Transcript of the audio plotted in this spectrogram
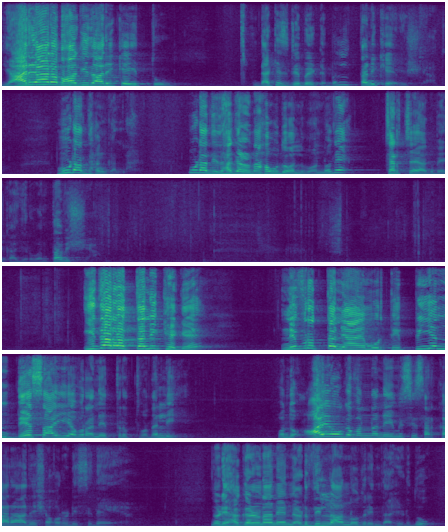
ಯಾರ್ಯಾರ ಭಾಗಿದಾರಿಕೆ ಇತ್ತು? ದಟ್ ಈಸ್ ಡಿಬೇಟಬಲ್ ತನಿಖೆಯ ವಿಷಯ ಅದು. ಮೂಡಾದ ಹಂಗಲ್ಲ. ಮೂಡಾದಿದ್ದು ಹಗರಣ ಹೌದು ಅಲ್ವೋ ಅನ್ನೋದೇ ಚರ್ಚೆ ಆಗಬೇಕಾಗಿರುವಂಥ ವಿಷಯ. ಇದರ ತನಿಖೆಗೆ ನಿವೃತ್ತ ನ್ಯಾಯಮೂರ್ತಿ ಪಿ ಎನ್ ದೇಸಾಯಿ ಅವರ ನೇತೃತ್ವದಲ್ಲಿ ಒಂದು ಆಯೋಗವನ್ನು ನೇಮಿಸಿ ಸರ್ಕಾರ ಆದೇಶ ಹೊರಡಿಸಿದೆ. ನೋಡಿ, ಹಗರಣನೇ ನಡೆದಿಲ್ಲ ಅನ್ನೋದರಿಂದ ಹಿಡಿದು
